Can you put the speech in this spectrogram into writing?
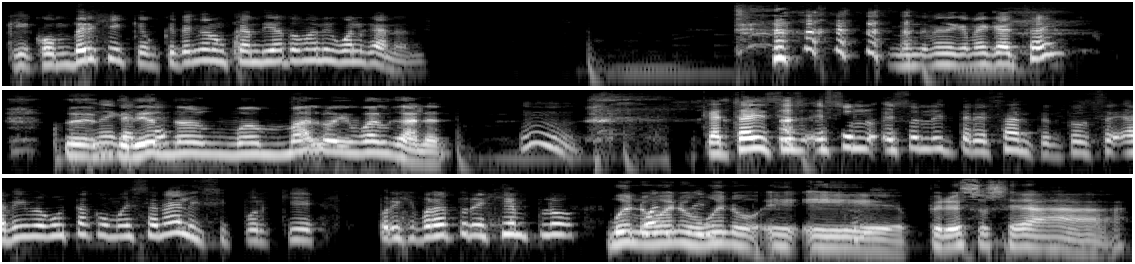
que convergen que aunque tengan un candidato malo igual ganan. ¿Me, me, me cachai? ¿Me Teniendo un buen malo, igual ganan. Mm. ¿Cachai? Eso, eso, es lo- eso es lo interesante. Entonces, a mí me gusta como ese análisis, porque, por ejemplo, por ejemplo, Bueno, bueno, ¿cuánto- bueno, eh, eh, pero eso sea.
